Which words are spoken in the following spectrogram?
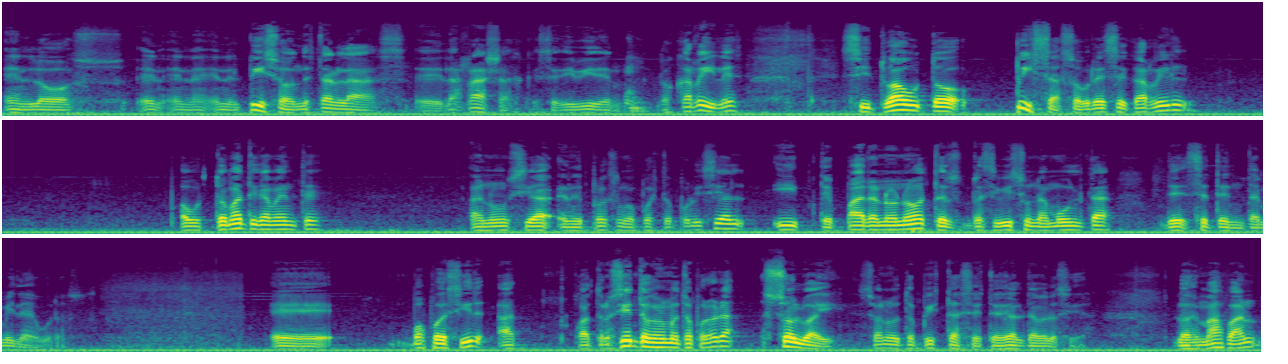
en, los, en, el piso donde están las, eh, las rayas que se dividen los carriles, si tu auto pisa sobre ese carril, automáticamente anuncia en el próximo puesto policial y te paran o no, te recibís una multa de 70.000 euros. Eh, vos podés ir a 400 kilómetros por hora solo ahí, son autopistas este, de alta velocidad. Los demás van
